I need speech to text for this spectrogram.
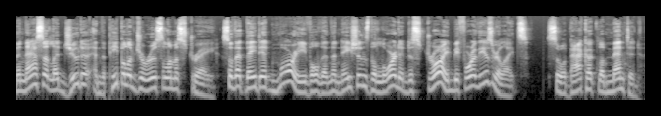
Manasseh led Judah and the people of Jerusalem astray, so that they did more evil than the nations the Lord had destroyed before the Israelites. So Habakkuk lamented,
